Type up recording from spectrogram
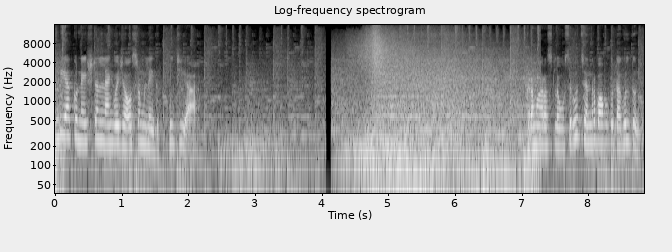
ఇండియాకు నేషనల్ లాంగ్వేజ్ అవసరం లేదు కేటీఆర్ అక్రమారెస్టుల ఉసురు చంద్రబాబుకు తగులుతుంది.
